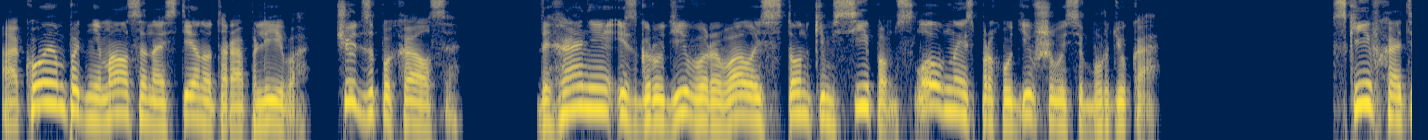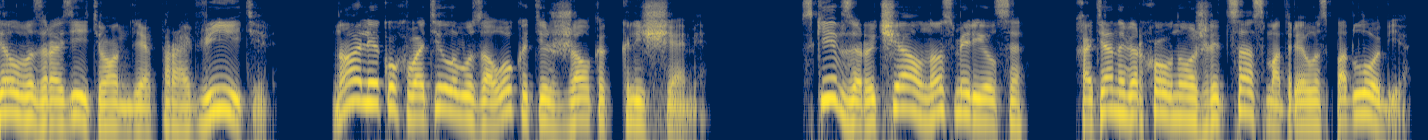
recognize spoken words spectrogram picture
А Коем поднимался на стену торопливо, чуть запыхался. Дыхание из груди вырывалось с тонким сипом, словно из прохудившегося бурдюка. Скиф хотел возразить, он где правитель, но Олег ухватил его за локоть и сжал как клещами. Скиф зарычал, но смирился, хотя на верховного жреца смотрел из-под лобья.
